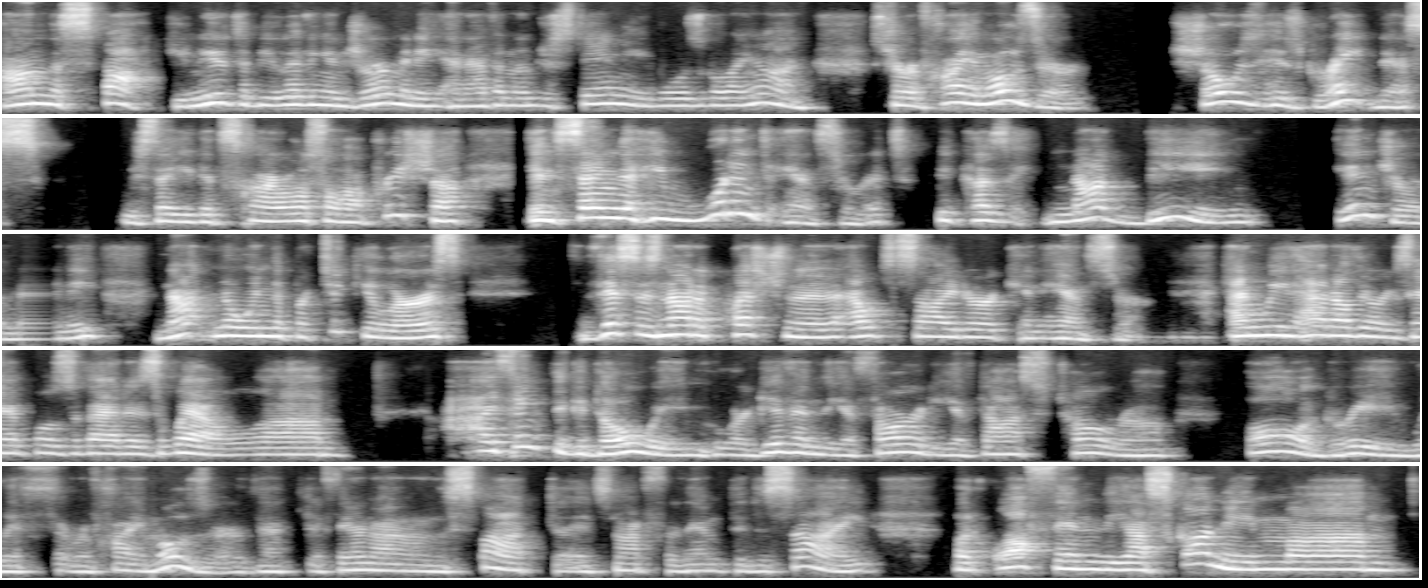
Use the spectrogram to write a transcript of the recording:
on the spot. You needed to be living in Germany and have an understanding of what was going on. So Rav Chaim Ozer shows his greatness we say you get schar also haprisha in saying that he wouldn't answer it because not being in Germany, not knowing the particulars, this is not a question an outsider can answer. And we've had other examples of that as well. Um, I think the Gedolim, who are given the authority of Das Torah, all agree with Rav Chaim Ozer that if they're not on the spot, it's not for them to decide. But often the Askanim, um,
